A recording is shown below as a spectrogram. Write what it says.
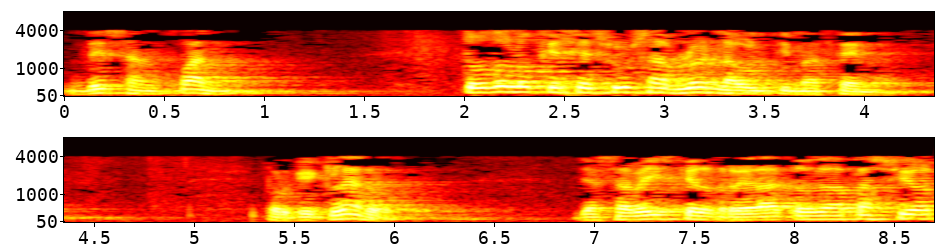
de San Juan todo lo que Jesús habló en la última cena. Porque claro, ya sabéis que el relato de la pasión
